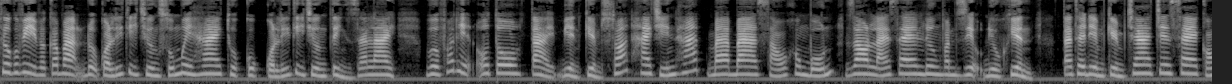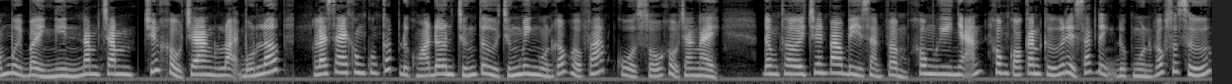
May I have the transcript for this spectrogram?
Thưa quý vị và các bạn, đội quản lý thị trường số 12 thuộc Cục Quản lý thị trường tỉnh Gia Lai vừa phát hiện ô tô tải biển kiểm soát 29H33604 do lái xe Lương Văn Diệu điều khiển. Tại thời điểm kiểm tra, trên xe có 17.500 chiếc khẩu trang loại 4 lớp. Lái xe không cung cấp được hóa đơn chứng từ chứng minh nguồn gốc hợp pháp của số khẩu trang này. Đồng thời, trên bao bì sản phẩm không ghi nhãn, không có căn cứ để xác định được nguồn gốc xuất xứ.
